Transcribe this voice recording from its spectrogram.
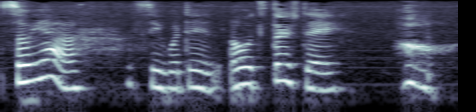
So yeah, let's see what day. Is oh, it's Thursday. Oh.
